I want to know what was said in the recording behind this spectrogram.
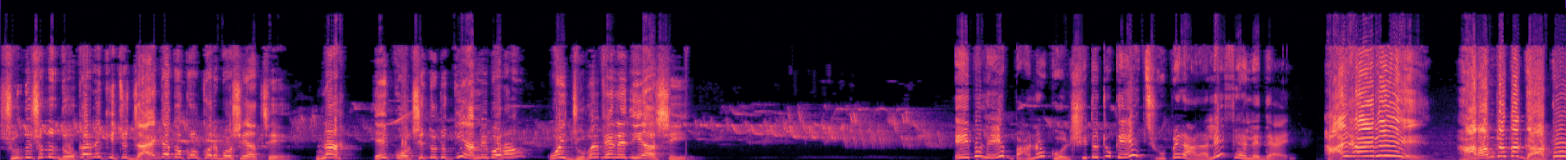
শুধু শুধু দোকানে কিছু জায়গা দখল করে বসে আছে। না এই কলসি দুটো কি আমি বরং ওই জুবে ফেলে দিয়ে আসি? এই বলে বানর কলসি দুটোকে ঝোপের আড়ালে ফেলে দেয়। হায় হায় রে! হারামজাদা গাটু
